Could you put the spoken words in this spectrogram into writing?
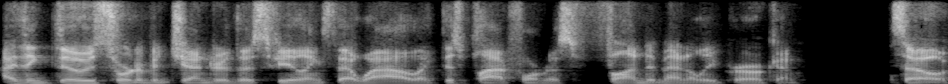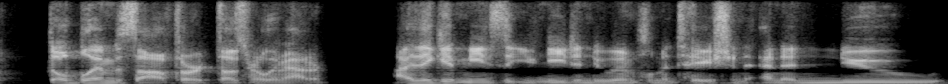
I think those sort of engender those feelings that wow, like this platform is fundamentally broken. So don't blame the software; it doesn't really matter. I think it means that you need a new implementation and a new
